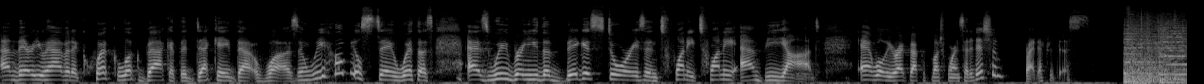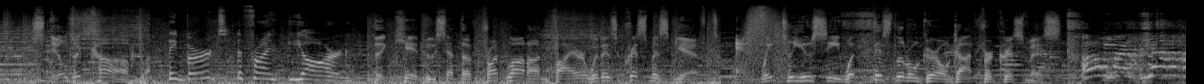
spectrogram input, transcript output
And there you have it, a quick look back at the decade that was. And we hope you'll stay with us as we bring you the biggest stories in 2020 and beyond. And we'll be right back with much more Inside Edition right after this. Still to come. They burnt the front yard. The kid who set the front lawn on fire with his Christmas gift. And wait till you see what this little girl got for Christmas. Oh my God!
